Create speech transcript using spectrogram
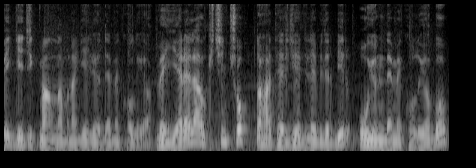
ve gecikme anlamına geliyor demek oluyor. Ve yerel halk için çok daha tercih edilebilir bir oyun demek oluyor bu.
